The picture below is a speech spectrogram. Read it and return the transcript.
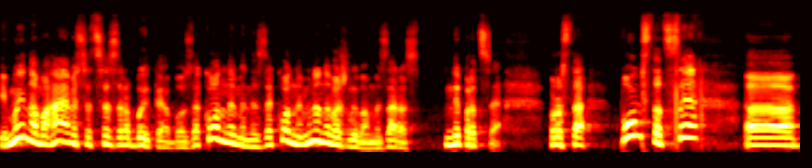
І ми намагаємося це зробити або законними, незаконними. Ну, неважливо, ми зараз не про це. Просто помста це е,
